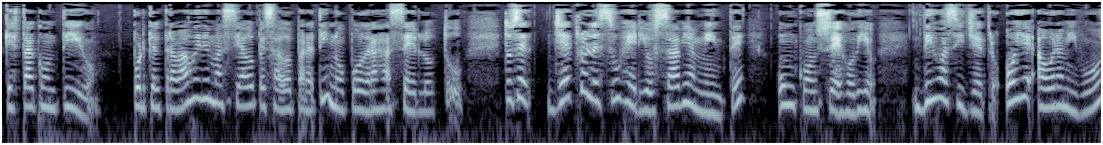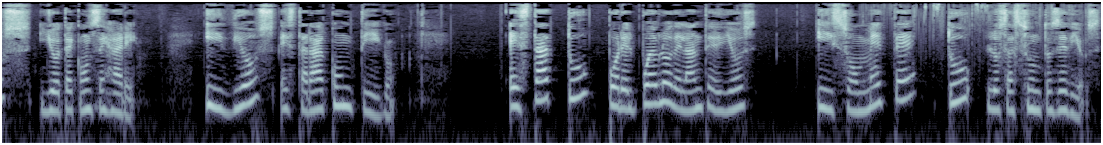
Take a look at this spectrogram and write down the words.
que está contigo, porque el trabajo es demasiado pesado para ti, no podrás hacerlo tú. Entonces, Jetro le sugirió sabiamente un consejo. Dijo, dijo así Jetro, oye ahora mi voz, yo te aconsejaré, y Dios estará contigo. Está tú por el pueblo delante de Dios y somete tú los asuntos de Dios.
